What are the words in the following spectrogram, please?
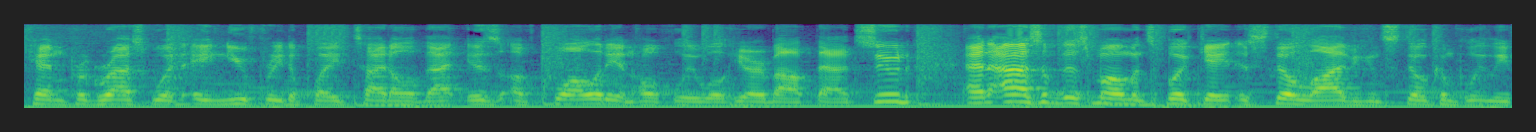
can progress with a new free-to-play title that is of quality, and hopefully we'll hear about that soon. And as of this moment, Splitgate is still live. You can still completely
